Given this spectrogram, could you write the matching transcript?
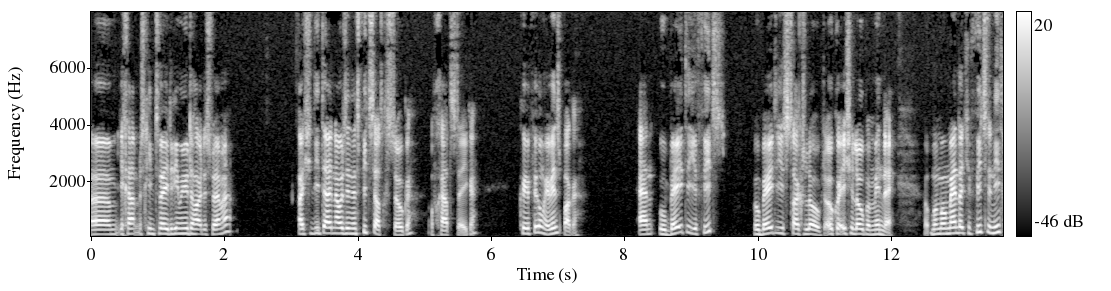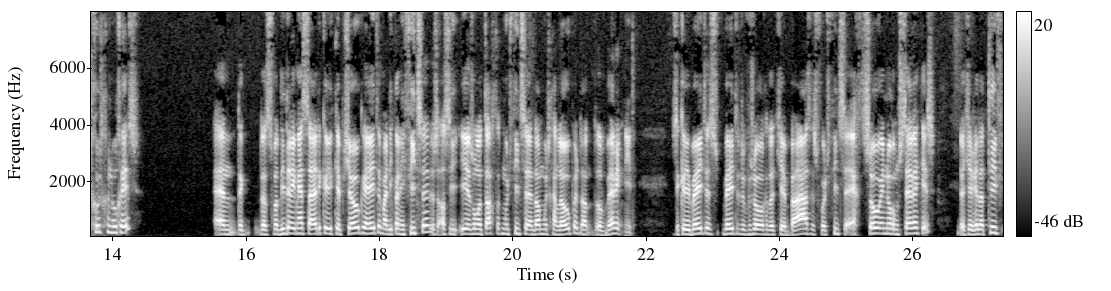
Ehm, je gaat misschien 2, 3 minuten harder zwemmen. Als je die tijd nou eens in het fietsen had gestoken, of gaat steken, kun je veel meer winst pakken. En hoe beter je fietst, hoe beter je straks loopt. Ook al is je lopen minder. Op het moment dat je fietsen niet goed genoeg is, en dat is wat Diederik net zei, dan kun je Kipchoge heten, maar die kan niet fietsen. Dus als hij eerst 180 moet fietsen en dan moet gaan lopen, dan dat werkt niet. Dus dan kun je beter, beter ervoor zorgen dat je basis voor het fietsen echt zo enorm sterk is, dat je relatief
